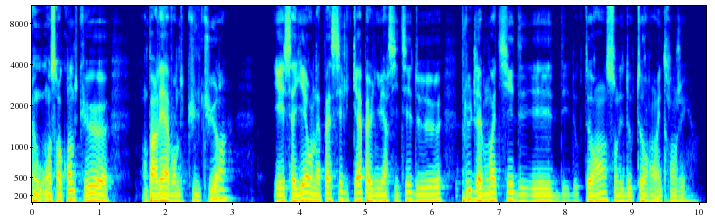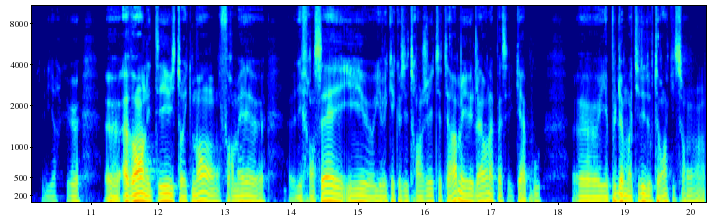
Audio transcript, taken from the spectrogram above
On se rend compte que on parlait avant de culture, et ça y est, on a passé le cap à l'université de plus de la moitié des, doctorants sont des doctorants étrangers. C'est-à-dire que avant, on était historiquement, on formait des Français et il y avait quelques étrangers, etc. Mais là, on a passé le cap où il y a plus de la moitié des doctorants qui, sont,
